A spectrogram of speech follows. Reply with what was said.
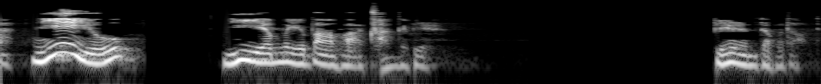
啊，你也有，你也没有办法传给别人。别人得不到的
